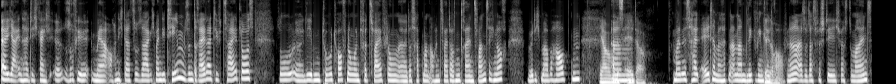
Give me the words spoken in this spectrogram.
äh, ja, inhaltlich kann ich äh, so viel mehr auch nicht dazu sagen. Ich meine, die Themen sind relativ zeitlos. So äh, Leben, Tod, Hoffnung und Verzweiflung, äh, das hat man auch in 2023 noch, würde ich mal behaupten. Ja, aber man ähm, ist älter. Man ist halt älter, man hat einen anderen Blickwinkel genau. drauf. Ne? Also das verstehe ich, was du meinst.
